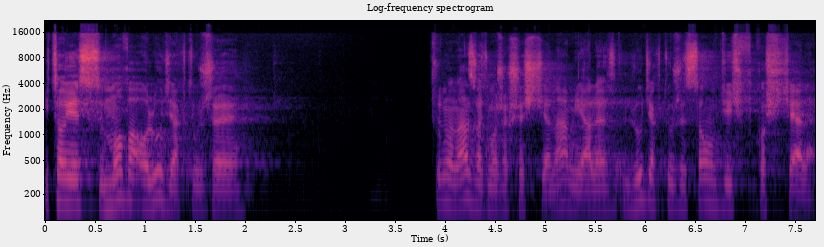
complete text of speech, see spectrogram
I to jest mowa o ludziach, którzy, trudno nazwać może chrześcijanami, ale ludziach, którzy są gdzieś w kościele,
